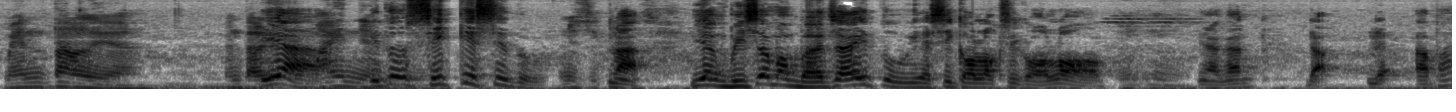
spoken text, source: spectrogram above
Mental ya. Mental Iya, pemainnya. itu psikis itu. Ini psikis. Nah, yang bisa membaca itu ya psikolog-psikolog. Mm-mm. Ya kan? Nggak, nggak, apa?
